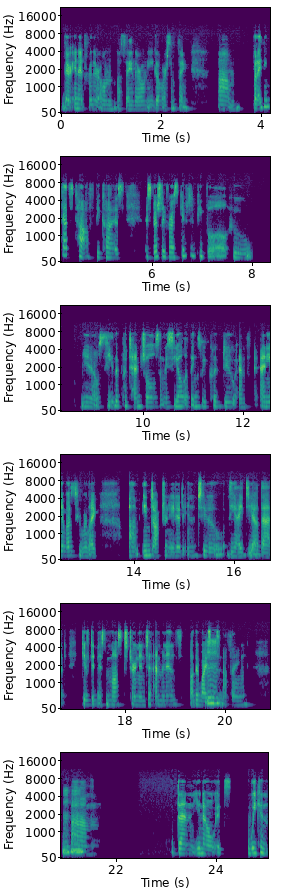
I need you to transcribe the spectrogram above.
they're in it for their own let's say their own ego or something. Um, but i think that's tough because especially for us gifted people who you know see the potentials and we see all the things we could do and any of us who were like um, indoctrinated into the idea that giftedness must turn into eminence otherwise it's nothing. Mhm. um, then you know it's we can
